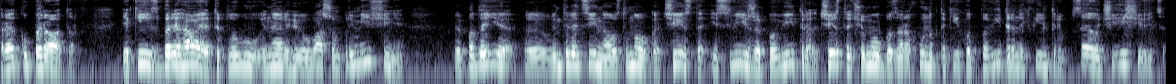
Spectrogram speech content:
рекуператор, який зберігає теплову енергію у вашому приміщенні, подає е, вентиляційна установка чисте і свіже повітря. Чисте чому? Бо за рахунок таких от повітряних фільтрів все очищується.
